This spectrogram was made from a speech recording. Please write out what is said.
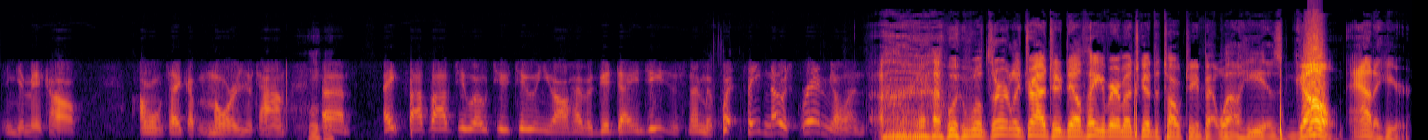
you can give me a call. I won't take up more of your time. um, Eight five five two zero two two, and you all have a good day in Jesus' name. And quit feeding those gremlins. we'll certainly try to, Dale. Thank you very much. Good to talk to you about. Well, he is gone out of here.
